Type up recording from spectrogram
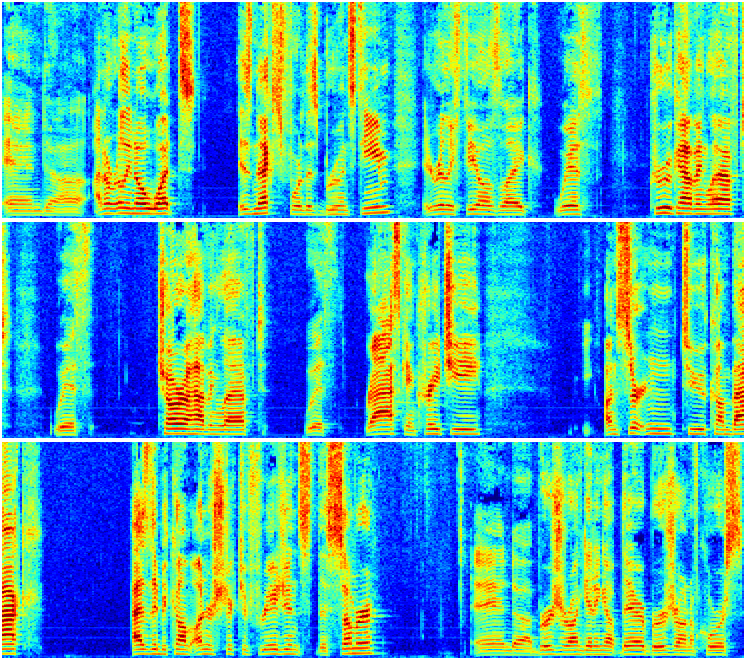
And uh, I don't really know what is next for this Bruins team. It really feels like with Krug having left, with Chara having left, with Rask and Krejci uncertain to come back as they become unrestricted free agents this summer. And uh, Bergeron getting up there. Bergeron, of course,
